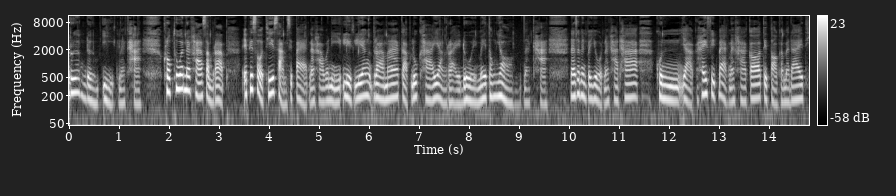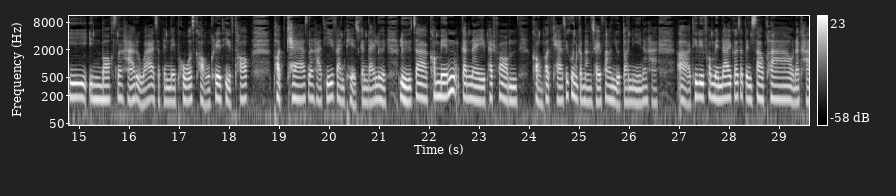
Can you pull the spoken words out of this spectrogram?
เรื่องเดิมอีกนะคะ ครบถ้วนนะคะสำหรับ episode ที่ 38 นะคะ วันนี้หลีกเลี่ยงดราม่ากับลูกค้าอย่างไรโดยไม่ต้องยอมนะคะ น่าจะเป็นประโยชน์นะคะ ถ้าคุณอยากให้ feedback นะคะ ก็ติดต่อกันมาได้ที่ inbox นะคะ หรือว่าอาจจะเป็นในโพสต์ของ Creative Talk Podcast นะคะ ที่แฟนเพจกันได้เลย หรือจะคอมเมนต์กันในแพลตฟอร์มของพอดแคสต์ที่คุณกำลังใช้ฟังอยู่ตอนนี้นะคะ ที่ leave comment ได้ก็จะเป็น SoundCloud นะคะ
